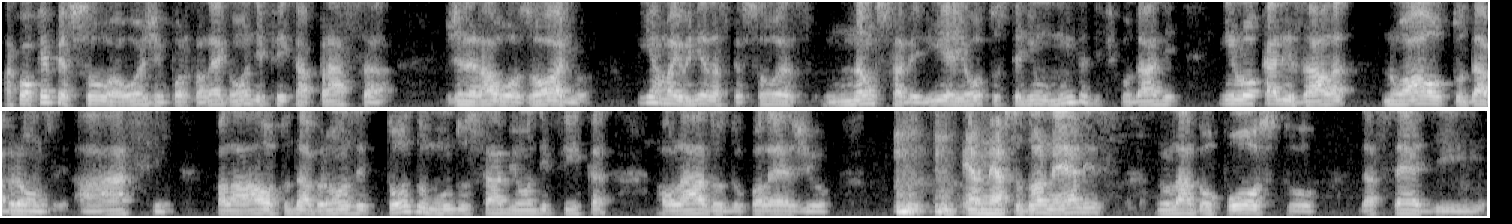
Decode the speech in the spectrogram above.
a qualquer pessoa hoje em Porto Alegre onde fica a Praça General Osório e a maioria das pessoas não saberia e outros teriam muita dificuldade em localizá-la no Alto da Bronze. Ah, sim, falar Alto da Bronze, todo mundo sabe onde fica, ao lado do Colégio Ernesto Dornelles, no lado oposto da sede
